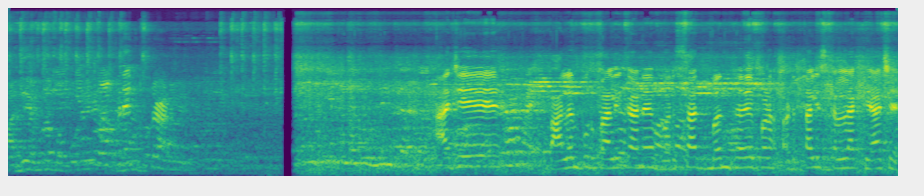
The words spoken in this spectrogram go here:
આજે હમણાં બપોરે ચોપડે પુરાણો. આજે પાલનપુર પાલિકાને વરસાદ બંધ થયે પણ અડતાલીસ કલાક થયા છે.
